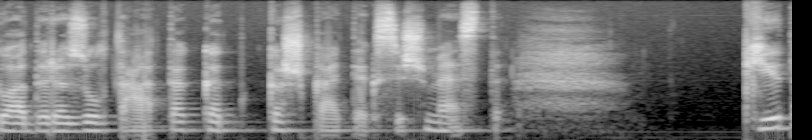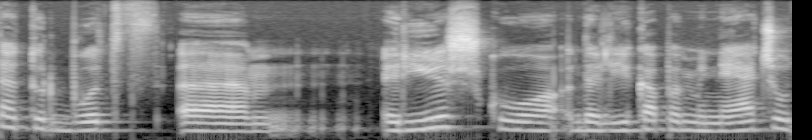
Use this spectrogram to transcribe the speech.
duoda rezultatą, kad kažką teks išmesti. Kita turbūt um, ryškų dalyką paminėčiau,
